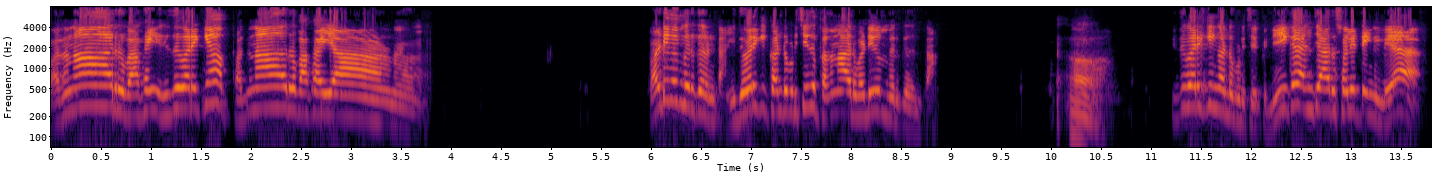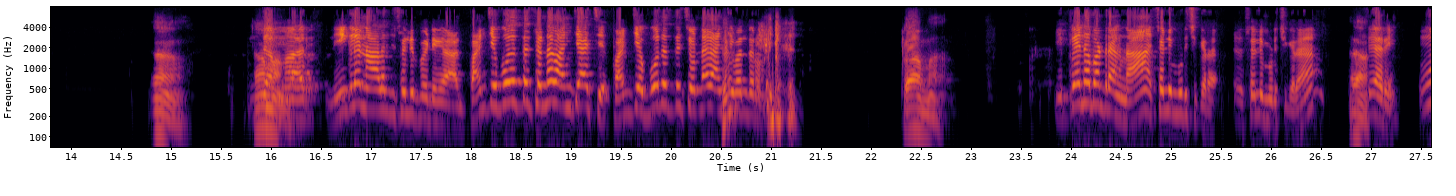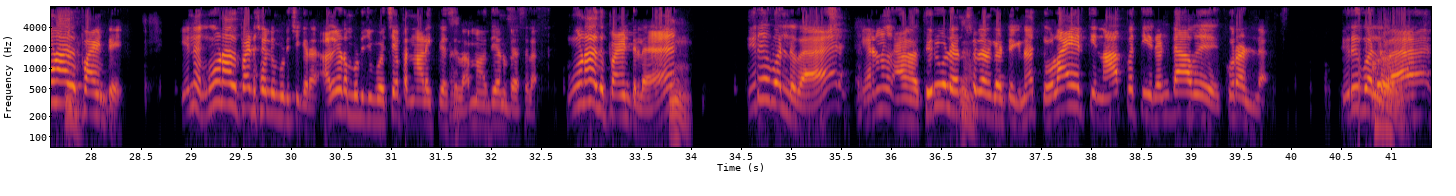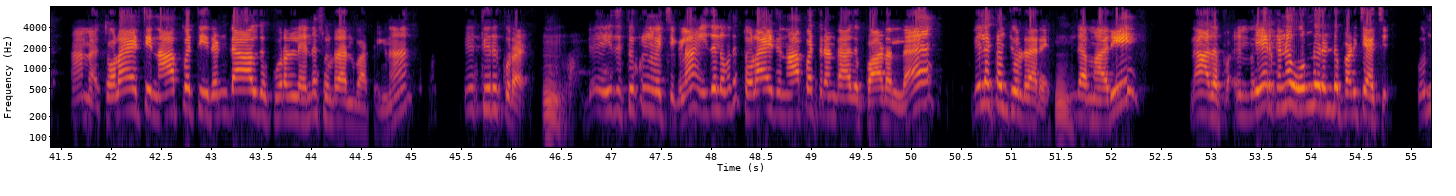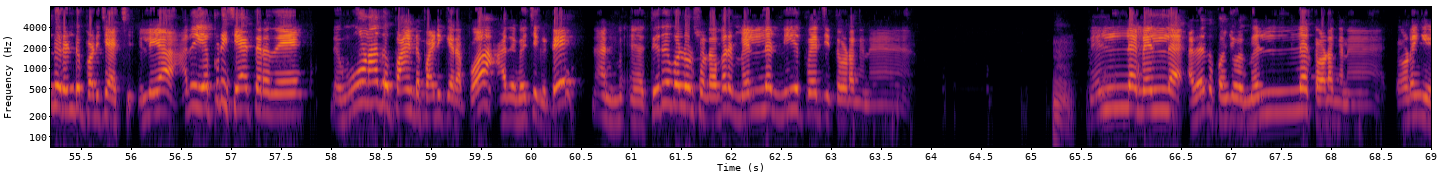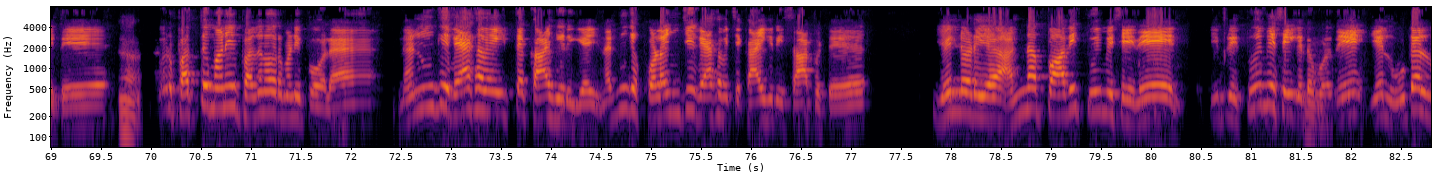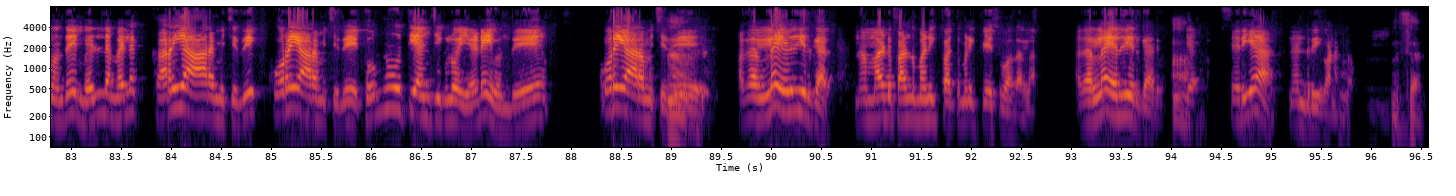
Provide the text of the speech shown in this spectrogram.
பதினாறு வகை இது வரைக்கும் பதினாறு வகையான வடிவம் இருக்குதுன்ட்டான். இது வரைக்கும் கண்டுபிடிச்சது பதினாறு வடிவம் இருக்குதுன்ட்டான். இது வரைக்கும் கண்டுபிடிச்சு இப்ப நீங்க அஞ்சு ஆறு சொல்லிட்டீங்க இல்லையா? நீங்களே நாலஞ்சு சொல்லி போயிட்டீங்க. பஞ்சபூதத்தை சொன்னா அஞ்சாச்சு. பஞ்சபூதத்தை சொன்னா அஞ்சு வந்துடும் இப்ப என்ன பண்றாங்கன்னா சொல்லி முடிச்சுக்கிறேன். சொல்லி முடிச்சுக்கிறேன். சரி. மூணாவது பாயிண்ட் என்ன மூணாவது பாயிண்ட் சொல்லி முடிச்சுக்கிறேன். அதோட முடிஞ்சு போச்சு அப்ப நாளைக்கு பேசலாம். மத்தியானம் பேசலாம். மூணாவது பாயிண்ட்ல. திருவள்ளுவர் திருவள்ளுவர் என்ன சொல்றாரு கேட்டீங்கன்னா தொள்ளாயிரத்தி நாற்பத்தி ரெண்டாவது குரல்ல. திருவள்ளுவர் ஆமா தொள்ளாயிரத்தி நாற்பத்தி ரெண்டாவது குரல்ல என்ன சொல்றாருன்னு பாத்தீங்கன்னா இது திருக்குறள். இது- திருக்குறள் வச்சுக்கலாம். இதுல வந்து தொள்ளாயிரத்தி நாற்பத்தி ரெண்டாவது பாடல்ல விளக்கம் சொல்றாரு. இந்த மாதிரி நான் அதை ஏற்கனவே ஒன்னு ரெண்டு படிச்சாச்சு. ஒன்னு ரெண்டு படிச்சாச்சு இல்லையா? அதை எப்படி சேர்த்துறது? இந்த மூணாவது பாயிண்ட் படிக்கிறப்போ அதை வச்சுக்கிட்டு நான் அஹ், திருவள்ளுவர் சொல்ற மாதிரி மெல்ல நீர் பயிற்சி தொடங்கினேன் மெல்ல மெல்ல அதாவது கொஞ்சம் மெல்ல தொடங்கினேன் தொடங்கிட்டு. ஒரு பத்து மணி பதினோரு மணி போல நன்கு வேக வைத்த காய்கறியை நன்கு குழஞ்சு வேக வச்ச காய்கறி சாப்பிட்டு என்னுடைய அன்னப்பாதை தூய்மை செய்தேன். இப்படி தூய்மை செய்கின்ற பொழுது என் உடல் வந்து மெல்ல மெல்ல கரைய ஆரம்பிச்சது குறைய ஆரம்பிச்சது. தொண்ணூத்தி அஞ்சு கிலோ எடை வந்து குறைய ஆரம்பிச்சது. அதெல்லாம் எழுதியிருக்காரு. நான் மறுபடியும் பன்னெண்டு மணிக்கு பத்து மணிக்கு பேசுவோம் அதெல்லாம். அதெல்லாம் எழுதியிருக்காரு. சரியா? நன்றி வணக்கம். சரி.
